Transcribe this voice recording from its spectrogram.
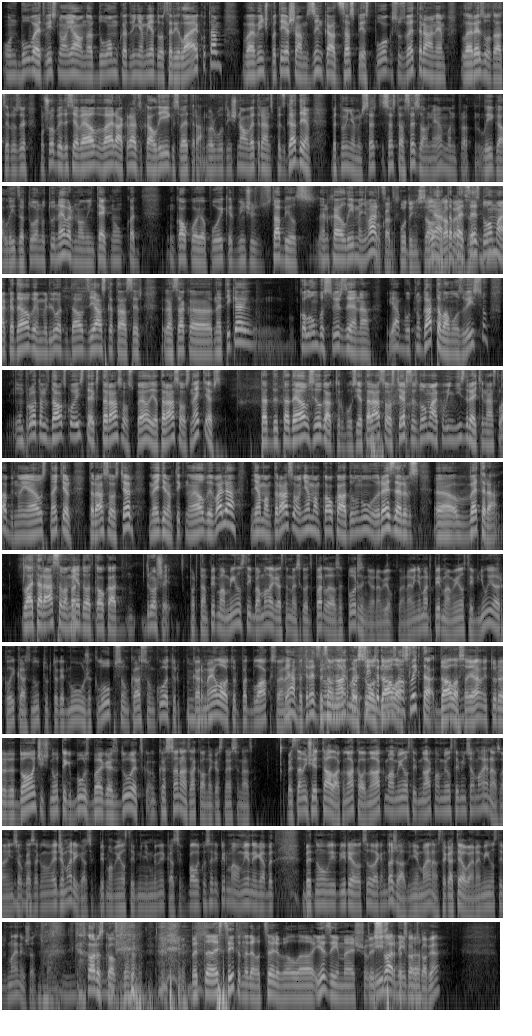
un būvēt visu no jauna ar domu, ka viņam iedos arī laiku tam, vai viņš patiešām zina, kādas saspiest pogas uz veterāniem, lai rezultāts ir uzreiz. Un šobrīd es jau vēl vairāk redzu, kā līgas veterānu. Varbūt viņš nav veterāns pēc gadiem, bet nu, viņam ir sest- sestā sezona, ja, manuprāt, līgā. Līdz ar to nu, tu nevari no viņa teikt, nu, kad nu, kaut ko jau puika, viņš ir stabils NHL līmeņa vārds. kāds pudiņš Jā, rapēs, tāpēc es domāju, ka Dēlvim ir ļoti daudz jāskatās. Ir, kā saka, ne tikai Kolumbus virzienā, jābūt nu, gatavam uz visu. Un, protams, daudz ko izteiks Tarasovs spēle. Ja Tarasovs neķers, tad, tad Elvis ilgāk tur būs. Ja Tarasovs ķers, es domāju, ka viņi izrēķinās labi. Nu, ja Elvis neķer, Tarasovs ķer, mēģinām tikt no Elvis vaļā, ņemam Tarasovu un ņemam kaut kādu nu, rezerves uh, veterānu, lai Tarasovam Par- iedod kaut kādu drošību. Par tām pirmām mīlestībām, man liekas, mēs kaut kādas paralēlas ar Porziņu varam vilkt. Viņam arī pirmā mīlestība Ņujorkā likās, nu tur tagad mūža klubs un kas un ko tur, Karmelo tur pat blakus. Jā, bet redz, Pēc tam nu, nākamais solis sliktāk. Dallas, jā, tur ar Dončiču, nu tik būs baigais duets, kas sanāca, atkal nekas nesanāca. Pēc tam viņš iet tālāk, un atkal nākamā mīlestība, nākamā mīlestība jau mainās. Vai viņas jau, kā saka, nu, Edžam arī, kā saka, pirmā mīlestība viņam gan ir, kā saka, palikusi arī pirmā un vienīgā, bet, bet nu, ir, ir jau cilvēkiem dažādi, viņiem mainās. Tā kā tev vai ne mīlestības mainījušās. Kā horoskops. Bet uh, es citu nedaudz ceļu vēl uh, iezīmēšu. Tu esi svarīgs pēc horoskopa, jā?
